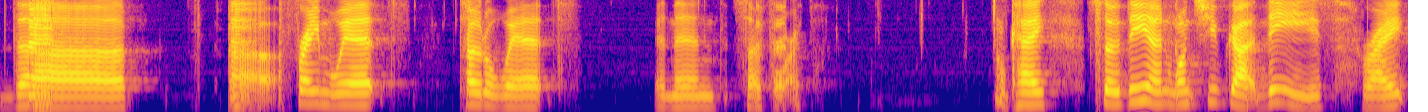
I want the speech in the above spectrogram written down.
The uh, frame width, total width, and then so forth. Okay, so then once you've got these, right,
